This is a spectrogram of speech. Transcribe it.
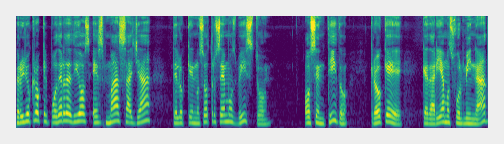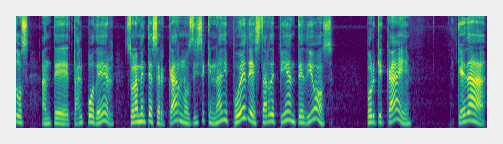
Pero yo creo que el poder de Dios es más allá de lo que nosotros hemos visto o sentido. Creo que quedaríamos fulminados ante tal poder. Solamente acercarnos dice que nadie puede estar de pie ante Dios, porque cae, queda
